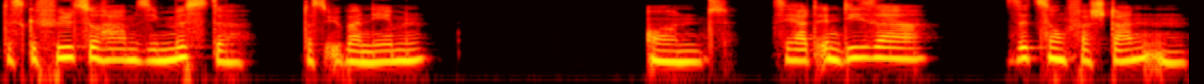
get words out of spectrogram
das Gefühl zu haben, sie müsste das übernehmen. Und sie hat in dieser Sitzung verstanden,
